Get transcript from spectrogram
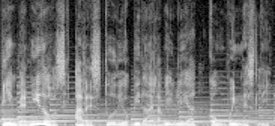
Bienvenidos al estudio Vida de la Biblia con Witness Lee.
